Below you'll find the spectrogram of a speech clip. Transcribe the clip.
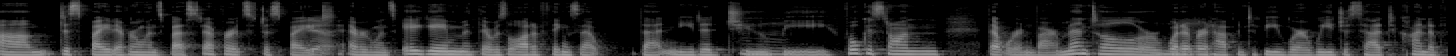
um, despite everyone's best efforts, despite Yeah. everyone's A game, there was a lot of things that that needed to Mm-hmm. be focused on that were environmental or whatever Mm-hmm. it happened to be, where we just had to kind of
